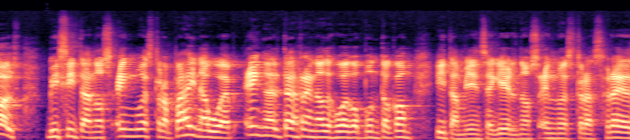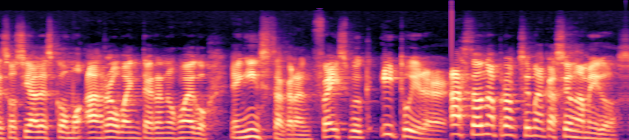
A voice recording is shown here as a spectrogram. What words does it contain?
visítanos en nuestra página web en elterrenodejuego.com y también seguirnos en nuestras redes sociales como arroba en Instagram, Facebook y Twitter. Hasta una próxima ocasión amigos.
